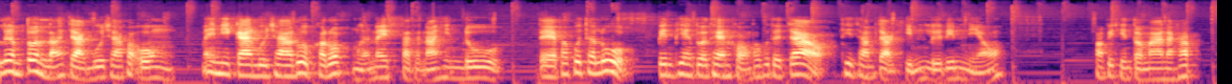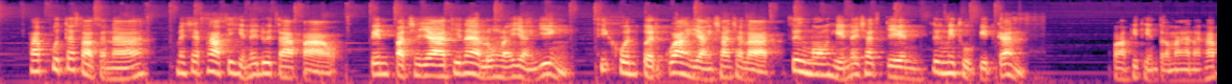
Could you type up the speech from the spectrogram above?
เริ่มต้นหลังจากบูชาพระองค์ ไม่มีการบูชารูปเคารพเหมือนในศาสนาฮินดู แต่พระพุทธรูปเป็นเพียงตัวแทนของพระพุทธเจ้าที่ทำจากหินหรือดินเหนียว ความคิดเห็นต่อมานะครับ พระพุทธศาสนาไม่ใช่ภาพที่เห็นได้ด้วยตาเปล่า เป็นปรัชญาที่น่าหลงไหลอย่างยิ่ง ที่คนเปิดกว้างอย่างชาญฉลาด ซึ่งมองเห็นได้ชัดเจน ซึ่งไม่ถูกปิดกั้น ความคิดเห็นต่อมานะครับ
